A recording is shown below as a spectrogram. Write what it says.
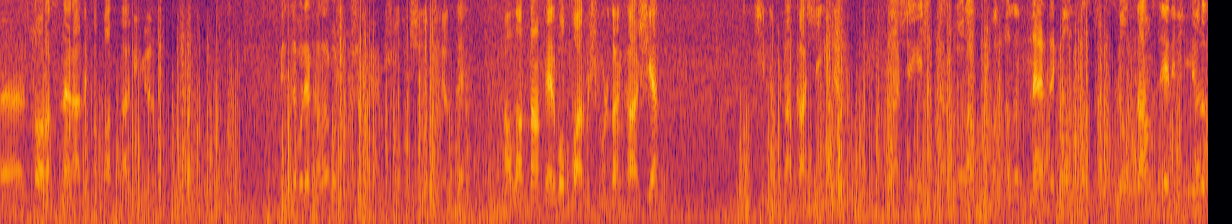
Ee, sonrasında herhalde kapattılar bilmiyorum. Biz de buraya kadar boşu boşuna gelmiş olduk işin açıkçası. Allah'tan feribot varmış buradan karşıya. Şimdi buradan karşıya gideceğiz. Karşıya geçtikten sonra bakalım nerede kalacağız. Çünkü kalacağımız yeri bilmiyoruz.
